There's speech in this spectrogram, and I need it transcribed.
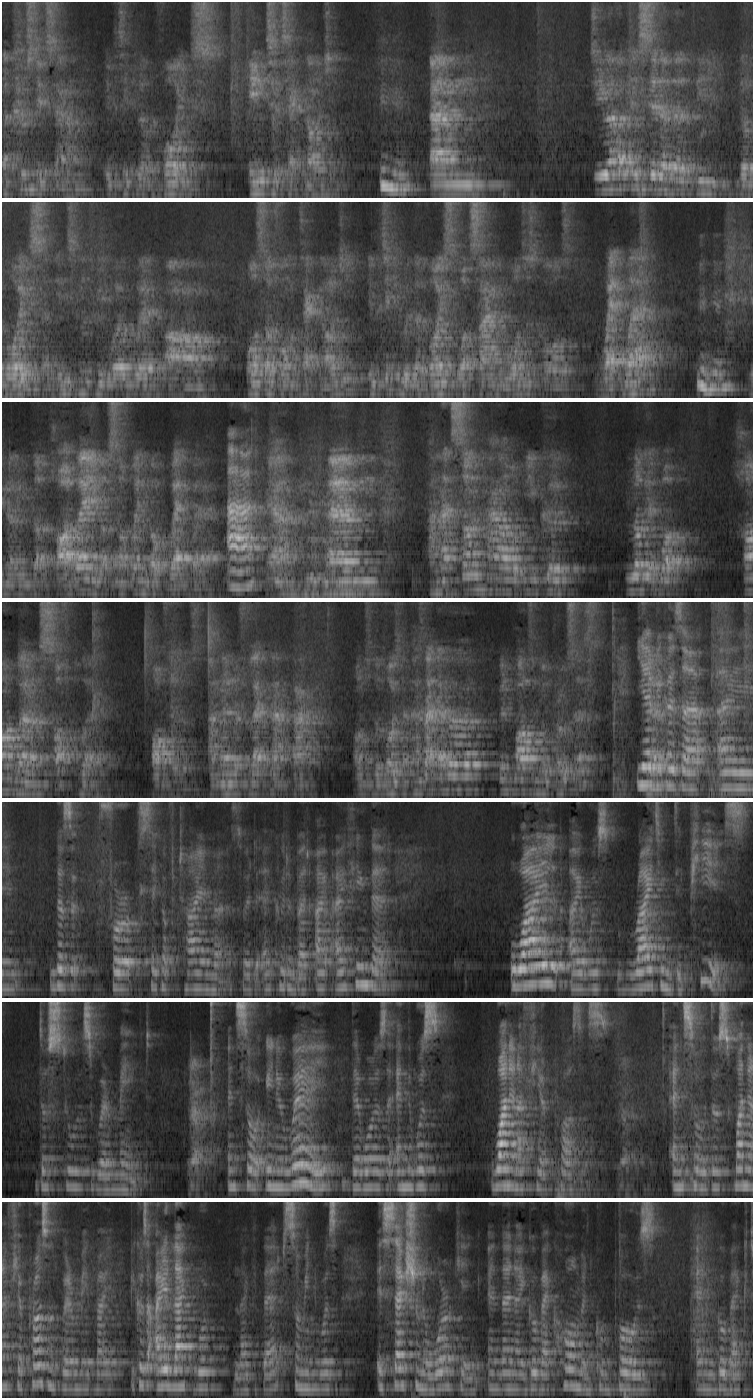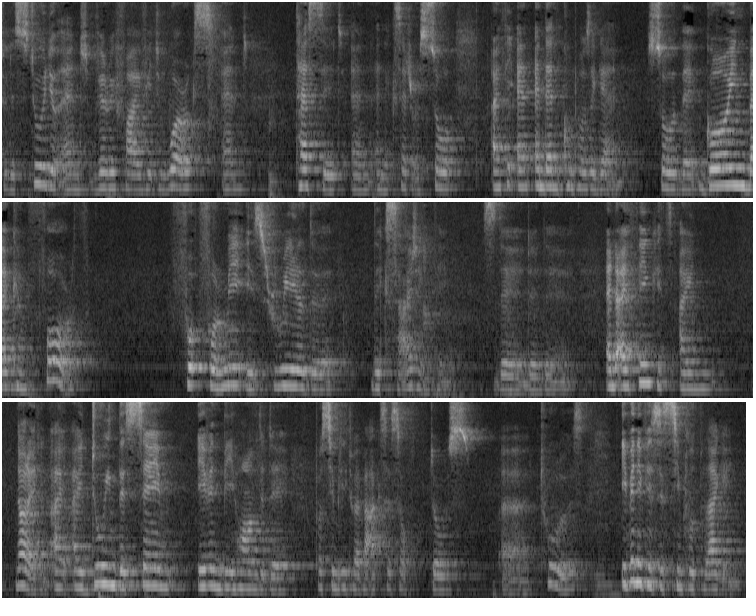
acoustic sound, in particular voice, into technology. Mm-hmm. Um, do you ever consider that the, the voice and the instruments we work with are also a form of technology? In particular with the voice, what Simon Waters calls wetware? Mm-hmm. You know, you've got hardware, you've got software, you've got wetware. Uh-huh. Yeah. Um, and that somehow you could look at what hardware and software offers and then reflect that back onto the voice. Has that ever been part of your process? Yeah, yeah. because uh, I, there's a, for sake of time, uh, so I couldn't, but I, I think that while I was writing the piece, those tools were made. Yeah. And so, in a way, there was, and there was one and a half year process. Yeah. And so, those one and a half year process were made by, because I like work like that. So, I mean, it was a section of working, and then I go back home and compose and go back to the studio and verify if it works and test it and, and etc. So, I think, and, and then compose again. So the going back and forth for, for me is real the, the exciting thing. It's the, the, the, and I think it's, I, not I think, I, I doing the same even beyond the possibility to have access of those uh, tools, even if it's a simple plugin.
